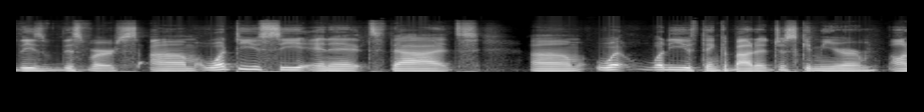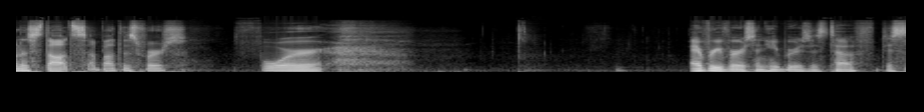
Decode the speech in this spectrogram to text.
these this verse. Um, what do you see in it that um, what what do you think about it? Just give me your honest thoughts about this verse. For every verse in Hebrews is tough. Just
